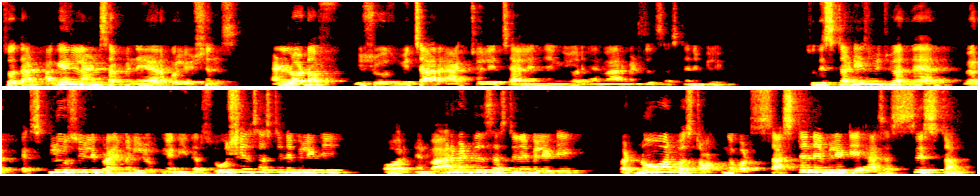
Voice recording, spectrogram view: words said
So that again lands up in air pollutions and a lot of issues which are actually challenging your environmental sustainability. So the studies which were there were exclusively primarily looking at either social sustainability or environmental sustainability, but no one was talking about sustainability as a system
